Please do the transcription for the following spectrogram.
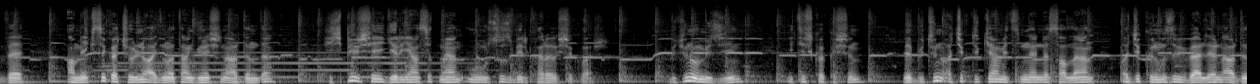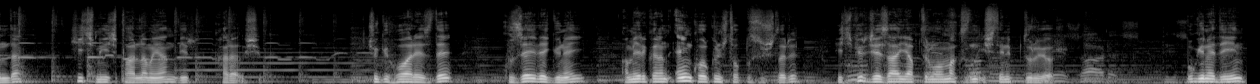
Ve Ameksika çölünü aydınlatan güneşin ardında hiçbir şeyi geri yansıtmayan uğursuz bir kara ışık var. Bütün o müziğin, itiş kakışın, ve bütün açık dükkan vitrinlerinde sallanan acı kırmızı biberlerin ardında hiç mi hiç parlamayan bir kara ışık. Çünkü Juarez'de kuzey ve güney Amerika'nın en korkunç toplu suçları hiçbir cezai yaptırma olmaksızın işlenip duruyor. Bugüne değin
